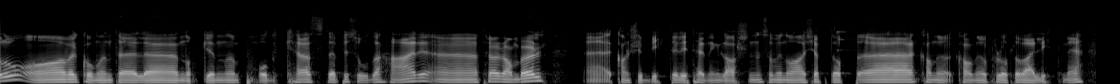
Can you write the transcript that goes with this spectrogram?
Hallo og velkommen til eh, nok en podcast-episode her eh, fra Rambøll. Eh, kanskje bitte litt Henning Larsen, som vi nå har kjøpt opp, eh, kan, jo, kan jo få lov til å være litt med.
